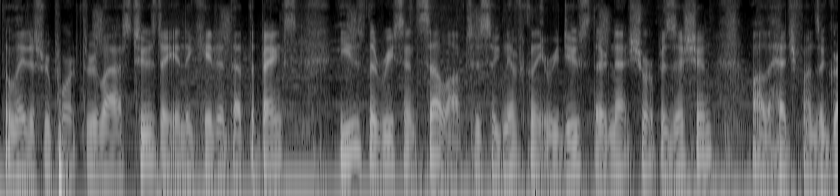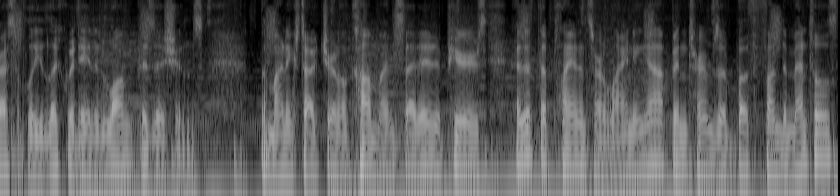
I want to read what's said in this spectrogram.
The latest report through last Tuesday indicated that the banks used the recent sell off to significantly reduce their net short position, while the hedge funds aggressively liquidated long positions. The Mining Stock Journal comments that it appears as if the planets are lining up in terms of both fundamentals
